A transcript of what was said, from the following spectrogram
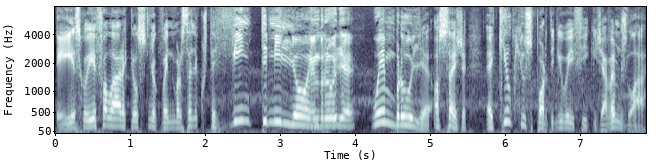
É esse que eu ia falar. Aquele senhor que vem de Marselha custa 20 milhões. Embrulha. O embrulha. Ou seja, aquilo que o Sporting e o Benfica, e já vamos lá,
